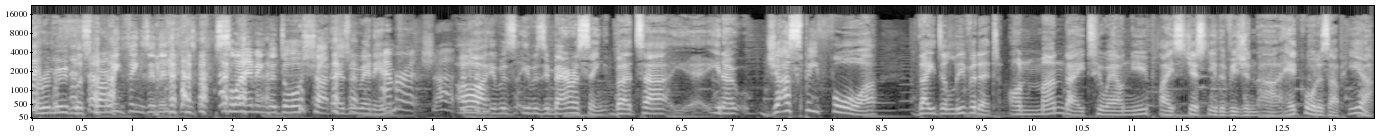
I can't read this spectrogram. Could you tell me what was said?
the removalists throwing things in, and just slamming the door shut as we went in. Hammer it shut. Oh, it was it was embarrassing. But uh, you know, just before they delivered it on Monday to our new place just near the Vision uh, headquarters up here,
